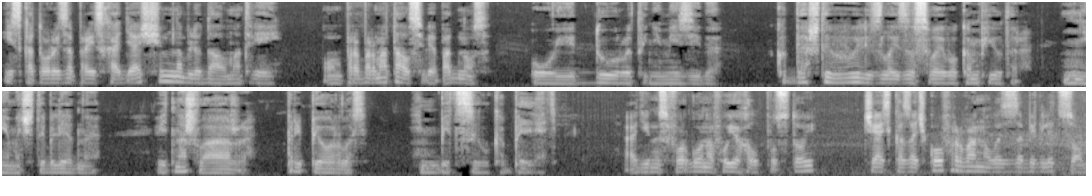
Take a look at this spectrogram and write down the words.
из которой за происходящим наблюдал Матвей. Он пробормотал себе под нос. «Ой, дура ты, Немезида! Куда ж ты вылезла из-за своего компьютера? Немочь ты бледная. Ведь нашла же, приперлась. Имбецилка, блядь!» Один из фургонов уехал пустой, часть казачков рванулась за беглецом.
